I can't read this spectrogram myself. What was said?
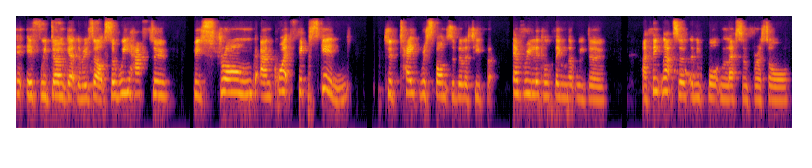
if we don't get the results so we have to be strong and quite thick skinned to take responsibility for every little thing that we do. I think that's a, an important lesson for us all.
